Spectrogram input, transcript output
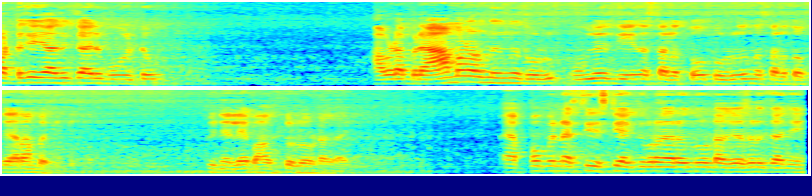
പട്ടികജാതിക്കാർ പോയിട്ടും അവിടെ ബ്രാഹ്മണർ നിന്ന് തൊഴു പൂജ ചെയ്യുന്ന സ്ഥലത്തോ തൊഴുകുന്ന സ്ഥലത്തോ കയറാൻ പറ്റില്ല. പിന്നല്ലേ ബാക്കിയുള്ളവരുടെ കാര്യം. അപ്പം പിന്നെ S C S T act പ്രകാരം എന്തുകൊണ്ടാണ് കേസെടുക്കാഞ്ഞേ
